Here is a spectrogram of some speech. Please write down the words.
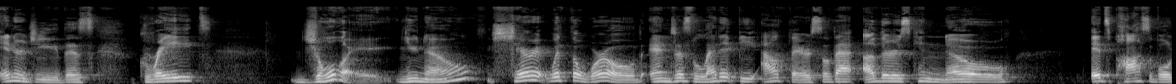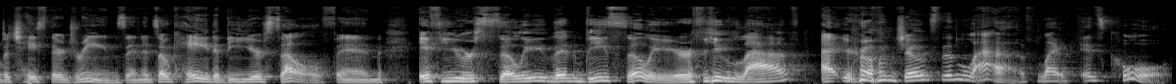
energy, this great joy, you know? Share it with the world and just let it be out there so that others can know it's possible to chase their dreams and it's okay to be yourself. And if you're silly, then be silly. Or if you laugh at your own jokes, then laugh. Like it's cool.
